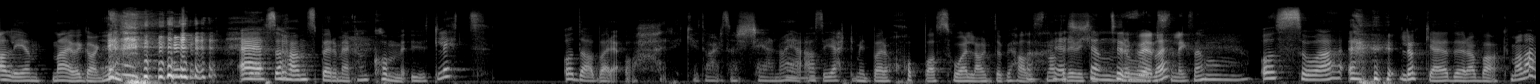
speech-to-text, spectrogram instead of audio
alle jentene er jo i gangen. eh, så han spør om jeg kan komme ut litt. Og da bare Å, herregud, hva er det som skjer nå? Jeg, altså, hjertet mitt bare hoppa så langt opp i halsen at dere vil ikke tro det. liksom. Og så lukker jeg jo døra bak meg, da.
